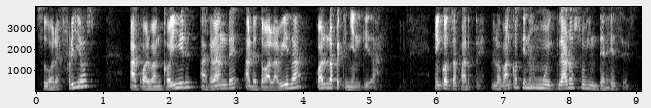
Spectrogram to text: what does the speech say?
sudores fríos, a cuál banco ir, a grande, al de toda la vida o a la pequeña entidad. En contraparte, los bancos tienen muy claros sus intereses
